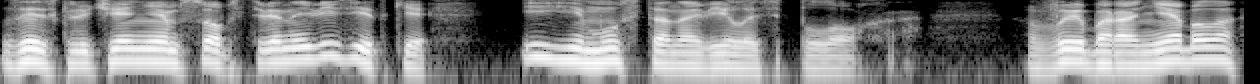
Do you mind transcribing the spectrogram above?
за исключением собственной визитки — и ему становилось плохо. Выбора не было,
